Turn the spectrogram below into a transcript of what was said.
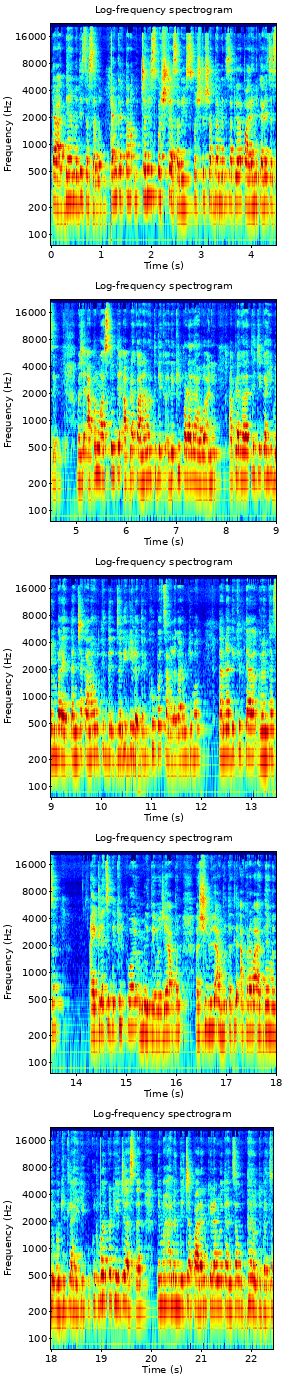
त्या अध्यायामध्येच असावं. पारायण करताना उच्चारण स्पष्ट असावे. स्पष्ट शब्दामध्येच आपल्याला पारायण करायचं असते. म्हणजे आपण वाचतो ते आपल्या कानावरती देख- देखील पडायला हवं आणि आपल्या घरातले जे काही मेंबर आहेत त्यांच्या कानावरती जरी गेलं तरी खूपच चांगलं. कारण की मग त्यांना देखील त्या ग्रंथाचं ऐकल्याचं देखील फळ मिळते. म्हणजे आपण शिवलेल्या अमृतातल्या अकरावा अध्यायामध्ये बघितलं आहे की कुकुरमर्कट हे जे असतात ते महानंदीच्या पारायण केल्यामुळे त्यांचा उद्धार होतो. त्यांचा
